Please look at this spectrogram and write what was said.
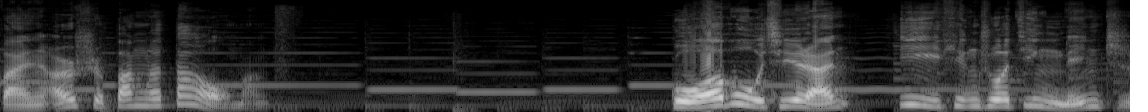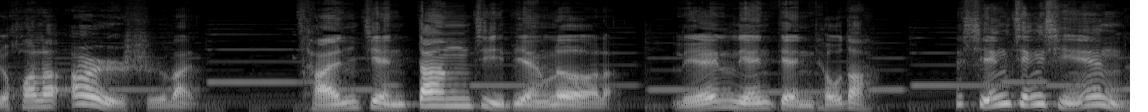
反而是帮了倒忙。果不其然，一听说静林只花了二十万，残剑当即便乐了，连连点头道：“行行行，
